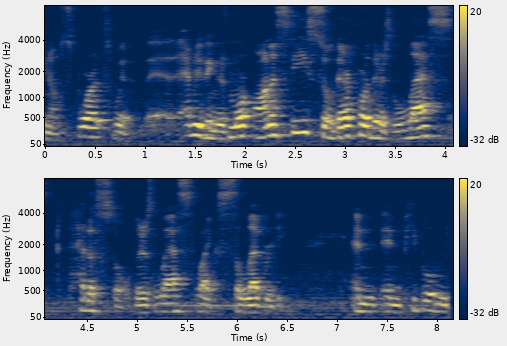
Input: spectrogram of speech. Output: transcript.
you know sports, with uh, everything. There's more honesty, so therefore there's less pedestal. There's less like celebrity, and and people.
